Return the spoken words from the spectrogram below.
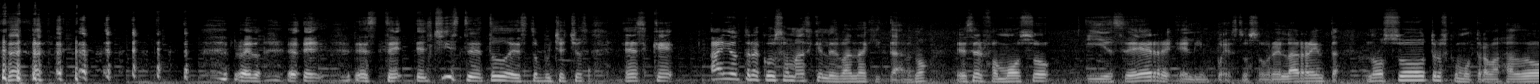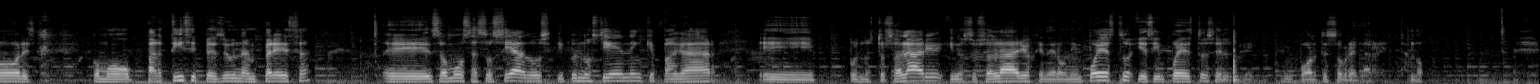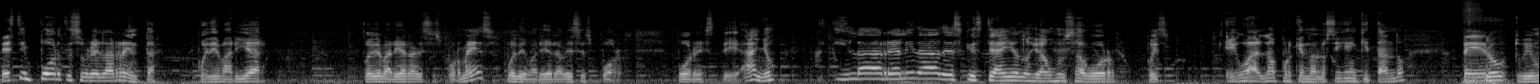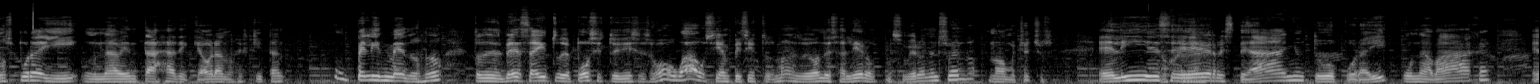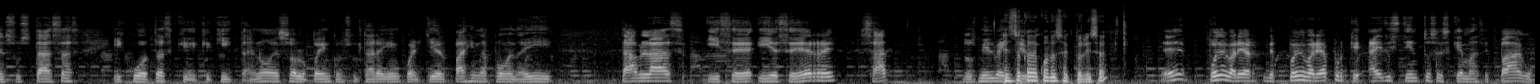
bueno, eh, eh, este, el chiste de todo esto, muchachos, es que hay otra cosa más que les van a quitar, ¿no? Es el famoso ISR, el impuesto sobre la renta. Nosotros como trabajadores, como partícipes de una empresa, eh, somos asociados y pues nos tienen que pagar eh, pues nuestro salario y nuestro salario genera un impuesto y ese impuesto es el importe sobre la renta, ¿no? Este importe sobre la renta puede variar, puede variar a veces por mes, puede variar a veces por, por este año y la realidad es que este año nos llevamos un sabor pues igual, ¿no? Porque nos lo siguen quitando pero tuvimos por ahí una ventaja de que ahora nos quitan un pelín menos, ¿no? Entonces ves ahí tu depósito y dices, oh, wow, 100 pesitos más, ¿de dónde salieron? ¿Me subieron el sueldo? No, muchachos. El ISR este año tuvo por ahí una baja en sus tasas y cuotas que, que quita, ¿no? Eso lo pueden consultar ahí en cualquier página, pongan ahí tablas ISR, SAT 2021. ¿Esto cada cuándo se actualiza? Eh, puede variar, puede variar porque hay distintos esquemas de pago.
